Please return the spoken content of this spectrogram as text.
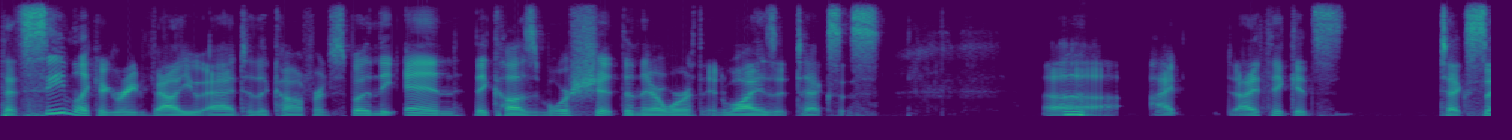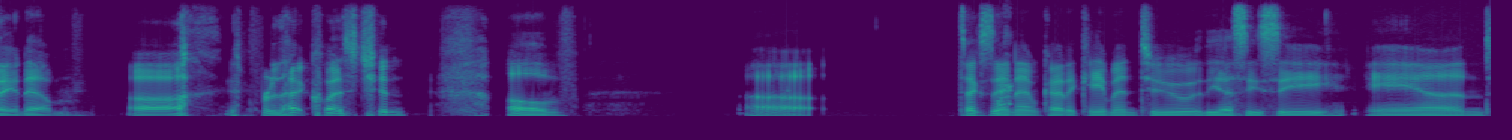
that seem like a great value add to the conference, but in the end they cause more shit than they're worth, and why is it Texas?" Uh, I I think it's Texas A&M uh, for that question of uh, Texas A&M kind of came into the SEC and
